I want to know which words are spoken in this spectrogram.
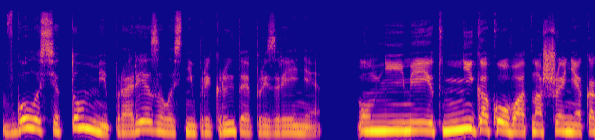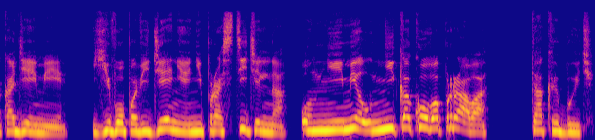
В голосе Томми прорезалось неприкрытое презрение. Он не имеет никакого отношения к Академии. Его поведение непростительно. Он не имел никакого права. Так и быть.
